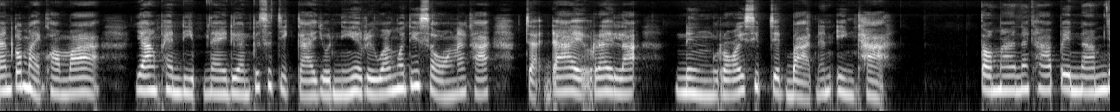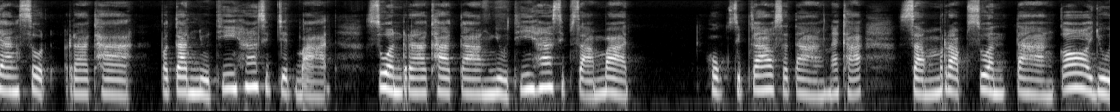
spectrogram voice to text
นั่นก็หมายความว่ายางแผ่นดิบในเดือนพฤศจิกายนนี้หรือว่างวดที่ 2 นะคะ จะได้ไร่ละ 117 บาทนั่นเองค่ะ ต่อมานะคะเป็นน้ำยางสดราคาประกันอยู่ที่ 57 บาท ส่วนราคากลางอยู่ที่ 53 บาท 69 สตางค์นะคะสำหรับส่วนต่างก็อยู่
